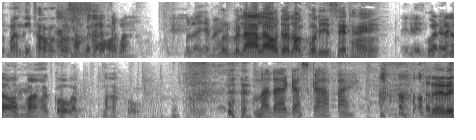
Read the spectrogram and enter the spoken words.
รูปปั้นสีทองตัวทำไปแล้วขาวใช่ปะหมดแล้วใช่ไหมหมดเวลาแล้วเดี๋ยวเรากดรีเซ็ตให้ ได้เล่นกวดเดี๋ยวน้เรามาคาโก้แบบมาคาโก้มาดากัสการ์ไป เอาเดี๋ยวดิ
